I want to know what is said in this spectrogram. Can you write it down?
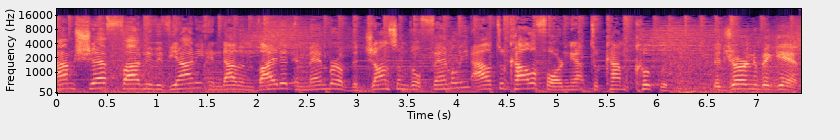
I'm Chef Fabio Viviani, and I've invited a member of the Johnsonville family out to California to come cook with me. The journey begins.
